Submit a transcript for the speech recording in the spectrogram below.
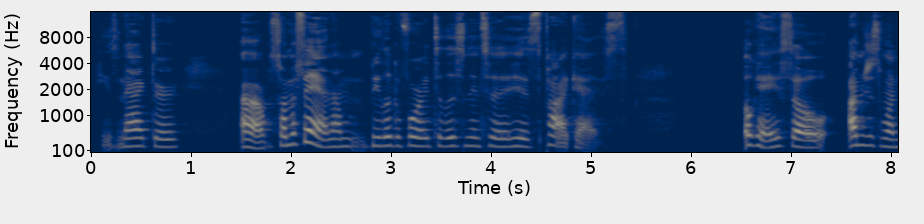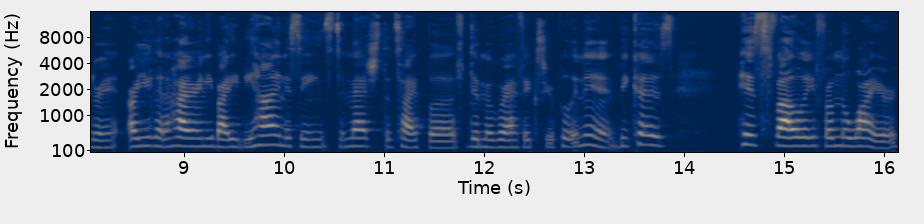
He's an actor. Um, so I'm a fan. I'm be looking forward to listening to his podcast. Okay, so I'm just wondering, are you going to hire anybody behind the scenes to match the type of demographics you're pulling in? Because his following from The Wire,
